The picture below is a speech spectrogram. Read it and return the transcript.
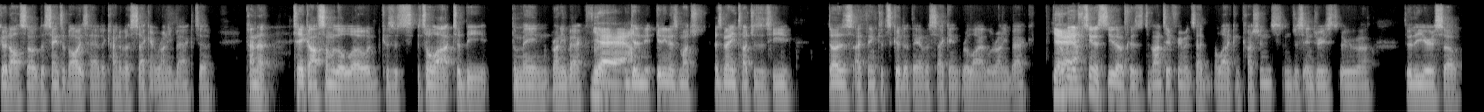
good also. The Saints have always had a kind of a second running back to kind of take off some of the load because it's it's a lot to be the main running back. For, Yeah. getting getting as much as many touches as he does. I think it's good that they have a second reliable running back. Yeah, it'll be interesting to see though, because Devonta Freeman's had a lot of concussions and just injuries through uh, through the years. So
